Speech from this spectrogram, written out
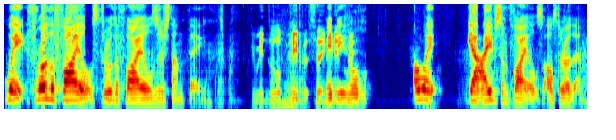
Wait, throw the files. Throw the files or something. You mean the little paper thing? Maybe he'll. Oh, wait. Yeah, I have some files. I'll throw them.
